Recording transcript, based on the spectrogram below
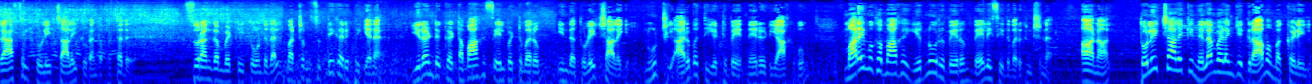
கிராஃபைட் தொழிற்சாலை தொடங்கப்பட்டது. சுரங்கம் வெட்டி தோண்டுதல் மற்றும் சுத்திகரிப்பு என இரண்டு கட்டமாக செயல்பட்டு வரும் இந்த தொழிற்சாலையில் நூற்றி அறுபத்தி எட்டு பேர் நேரடியாகவும் மறைமுகமாக இருநூறு பேரும் வேலை செய்து வருகின்றனர். ஆனால் தொழிற்சாலைக்கு நிலம் வழங்கிய கிராம மக்களில்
